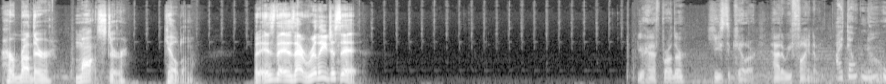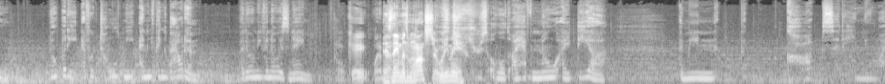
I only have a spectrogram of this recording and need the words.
her brother, Monster, killed him. But is that is that really just it? Your half brother? He's the killer. How do we find him? I don't know. Nobody ever told me anything about him. I don't even know his name. Okay. What about His name is Monster. What do you mean? Years old. I have no idea. I mean, the cop said he knew my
